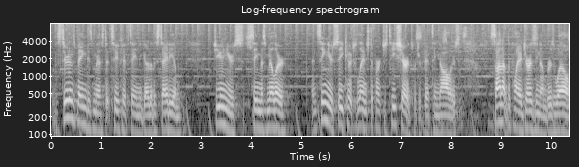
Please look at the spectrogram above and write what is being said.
with the students being dismissed at 2.15 to go to the stadium. Juniors, see Miss Miller, and seniors see Coach Lynch to purchase t-shirts, which are $15. Sign up to play a jersey number as well.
